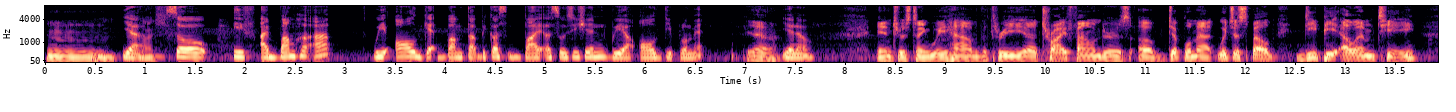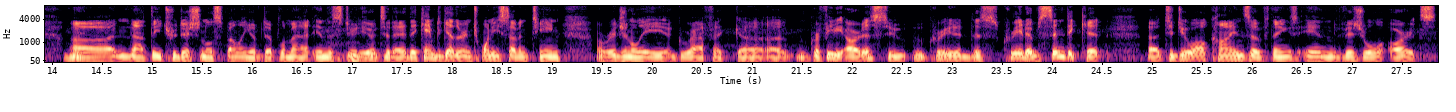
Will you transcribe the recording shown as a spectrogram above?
Yeah. Nice. So if I bump her up, we all get bumped up because by association we are all diplomat. Yeah. You know. Interesting. We have the three uh, tri-founders of Diplomat, which is spelled DPLMT, uh, not the traditional spelling of diplomat, in the studio today. They came together in 2017, originally a graphic uh, uh, graffiti artists who, who created this creative syndicate uh, to do all kinds of things in visual arts.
